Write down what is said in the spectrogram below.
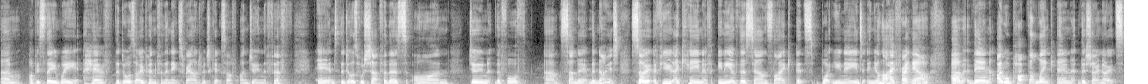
um, obviously we have the doors open for the next round, which kicks off on June the 5th. And the doors will shut for this on June the 4th, um, Sunday at midnight. So if you are keen, if any of this sounds like it's what you need in your life right now, um, then I will pop the link in the show notes.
